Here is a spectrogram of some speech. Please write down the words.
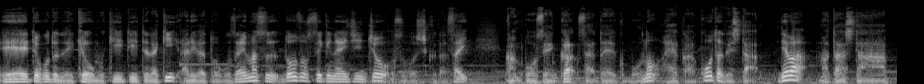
えー、ということで今日も聞いていただきありがとうございます。どうぞ素敵な一日をお過ごしください。漢方専科サータ薬房の早川幸太でした。では、また明日。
